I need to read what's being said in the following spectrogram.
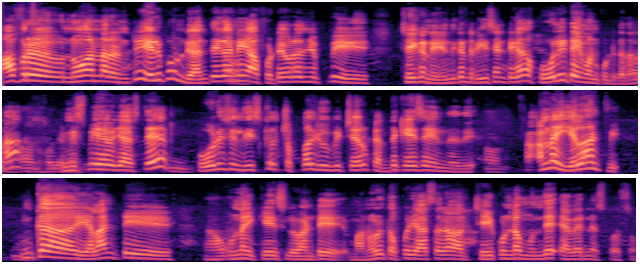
ఆఫర్ నో అన్నారంటే వెళ్ళిపోండి. అంతేగాని ఆ ఫోటో ఇవ్వాలని చెప్పి చేయకండి. ఎందుకంటే రీసెంట్గా హోలీ టైం అనుకుంటా కదన్నా. మిస్బిహేవ్ చేస్తే పోలీసులు తీసుకెళ్ళి చొక్కలు చూపించారు. పెద్ద కేసు అయింది అది. అన్న ఎలాంటివి. ఇంకా ఎలాంటి ఉన్నాయి కేసులు. అంటే మనోళ్ళు తప్పు చేస్తారా? చేయకుండా ముందే అవేర్నెస్ కోసం.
